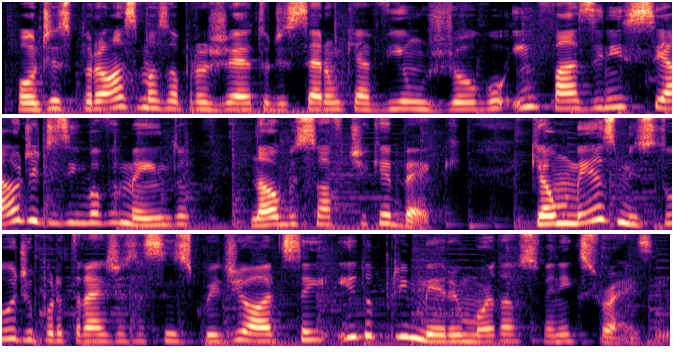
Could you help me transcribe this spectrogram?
fontes próximas ao projeto disseram que havia um jogo em fase inicial de desenvolvimento na Ubisoft Quebec, que é o mesmo estúdio por trás de Assassin's Creed Odyssey e do primeiro Immortals Phoenix Rising.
